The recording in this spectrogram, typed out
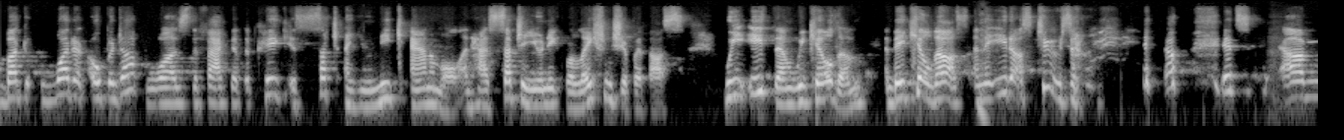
but what it opened up was the fact that the pig is such a unique animal and has such a unique relationship with us. We eat them, we kill them, and they killed us, and they eat us too. So you know, it's um,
